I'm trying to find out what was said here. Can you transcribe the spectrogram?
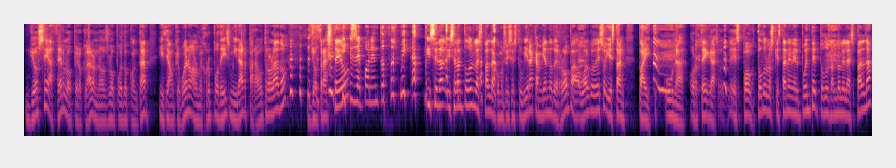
yo sé hacerlo, pero claro, no os lo puedo contar. Y dice, aunque bueno, a lo mejor podéis mirar para otro lado, yo trasteo. Y se ponen todos mirando. Y se, da- y se dan todos la espalda, como si se estuviera cambiando de ropa o algo de eso. Y están Pike, Una, Ortega, Spock, todos los que están en el puente, todos dándole la espalda.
